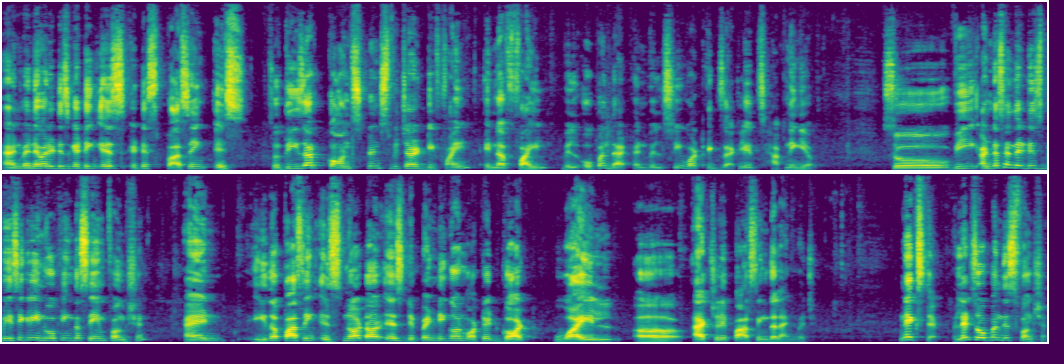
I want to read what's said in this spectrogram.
and whenever it is getting is it is passing is. So these are constants which are defined in a file. We'll open that and we'll see what exactly it's happening here. So we understand that it is basically invoking the same function and either passing is not or is depending on what it got while uh, actually parsing the language. Next step, let's open this function.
